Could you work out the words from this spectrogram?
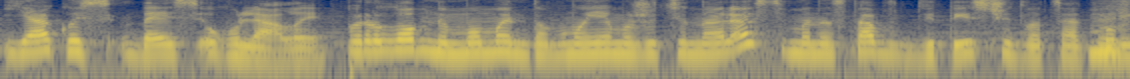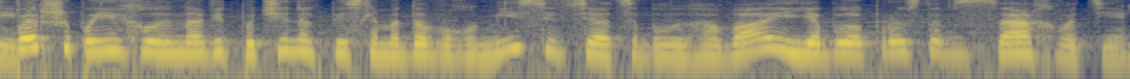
якось десь гуляли. Переломним моментом в моєму житті на Алясці в мене став 2020 Ми рік. Ми вперше поїхали на відпочинок після медового місяця. Це були Гаваї. Я була просто в захваті.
